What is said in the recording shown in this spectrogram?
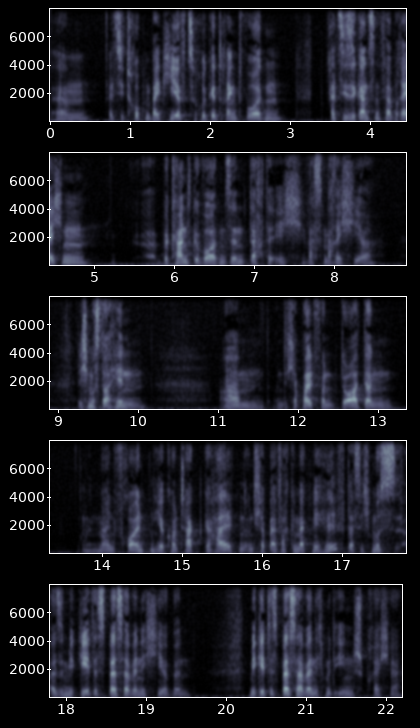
ähm, als die Truppen bei Kiew zurückgedrängt wurden, als diese ganzen Verbrechen bekannt geworden sind, dachte ich, was mache ich hier? Ich muss da hin. Ähm, und ich habe halt von dort dann mit meinen Freunden hier Kontakt gehalten und ich habe einfach gemerkt, mir hilft das. Ich muss, also mir geht es besser, wenn ich hier bin. Mir geht es besser, wenn ich mit ihnen spreche.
